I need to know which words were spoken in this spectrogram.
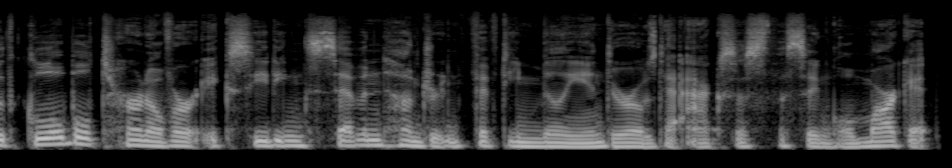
with global turnover exceeding 750 million euros to access the single market.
